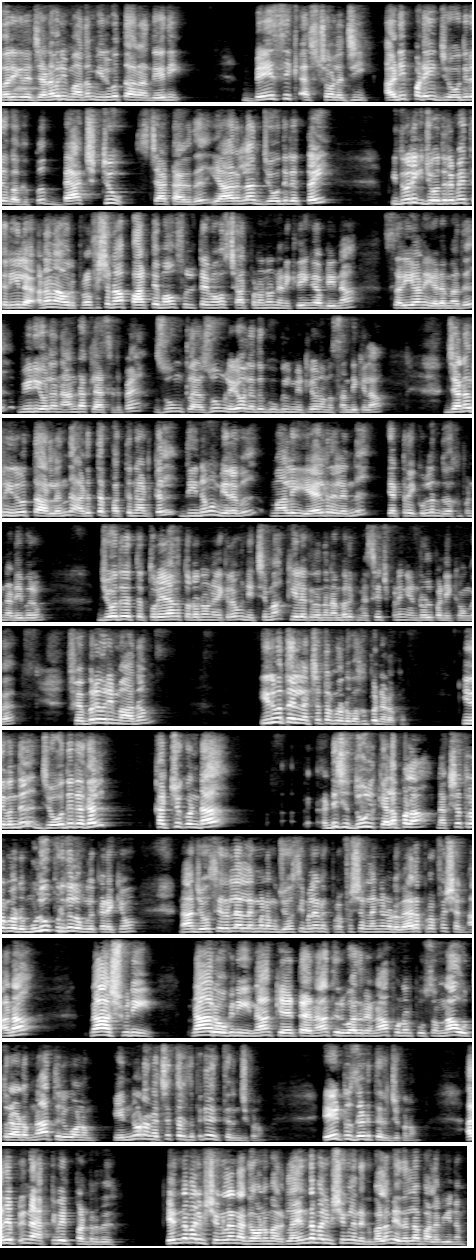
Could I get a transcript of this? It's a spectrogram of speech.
வருகிற ஜனவரி மாதம் இருபத்தாறாம் தேதி. பேசிக் அஸ்ட்ராலஜி அடிப்படை ஜோதிட வகுப்பு பேட்ச் டூ ஸ்டார்ட் ஆகுது. யாரெல்லாம் ஜோதிடத்தை இதுவரைக்கும் ஜோதிடமே தெரியல ஆனால் நான் ஒரு ப்ரொஃபஷனாக பார்ட் டைமாகவும் ஃபுல் டைமாகவும் ஸ்டார்ட் பண்ணணும்னு நினைக்கிறீங்க அப்படின்னா சரியான இடம் அது. வீடியோவில் நான் தான் கிளாஸ் எடுப்பேன். ஜூம் கிளாஸ் ஜூம்லேயோ அல்லது கூகுள் மீட்லேயோ நம்ம சந்திக்கலாம். ஜனவரி இருபத்தாறுலேருந்து அடுத்த பத்து நாட்கள் தினமும் இரவு மாலை ஏழரைலேருந்து எட்டரைக்குள்ளே இந்த வகுப்பு நடைபெறும். ஜோதிடத்தை துறையாக தொடரணும்னு நினைக்கிறவங்க நிச்சயமாக கீழே இருக்கிற அந்த நம்பருக்கு மெசேஜ் பண்ணி என்ரோல் பண்ணிக்கோங்க. பிப்ரவரி மாதம் இருபத்தேழு நட்சத்திரங்களோட வகுப்பு நடக்கும். இது வந்து ஜோதிடர்கள் கற்றுக்கொண்டா அடிச்சு தூள் கிளப்பலாம். நட்சத்திரங்களோட முழு புரிதல் உங்களுக்கு கிடைக்கும். நான் ஜோசியரெல்லாம் இல்லைங்க நம்ம ஜோசியமெல்லாம் எனக்கு ப்ரொஃபஷன் இல்லைங்க என்னோட வேற ப்ரொஃபஷன் ஆனால் நான் அஸ்வினி நான் ரோகிணி நான் கேட்ட நான் திருவாதிரை நான் புனர்பூசம் நான் உத்திராடம் நான் திருவோணம் என்னோட நட்சத்திரத்தை பற்றி எனக்கு தெரிஞ்சுக்கணும். ஏ டு ஜெட் தெரிஞ்சுக்கணும். அது எப்படி நான் ஆக்டிவேட் பண்ணுறது எந்த மாதிரி விஷயங்களாம் நான் கவனமாக இருக்கலாம்? எந்த மாதிரி விஷயங்கள் எனக்கு பலம்? எதெல்லாம் பலவீனம்?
